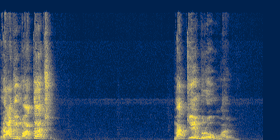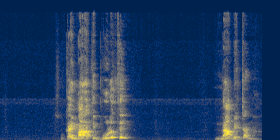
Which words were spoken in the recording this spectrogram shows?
રાજ માતા છો. માં કેમ રોવું આવ્યું? શું કાંઈ મારાથી ભૂલ થઈ? ના બેટા, ના.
